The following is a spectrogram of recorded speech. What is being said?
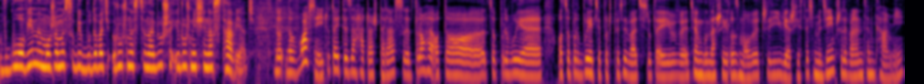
w głowie my możemy sobie budować różne scenariusze i różnie się nastawiać. No, no właśnie, i tutaj ty zahaczasz teraz trochę o to, co próbuję, o co próbujecie podpytywać tutaj w ciągu naszej rozmowy, czyli wiesz, jesteśmy dzień przed walentynkami,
